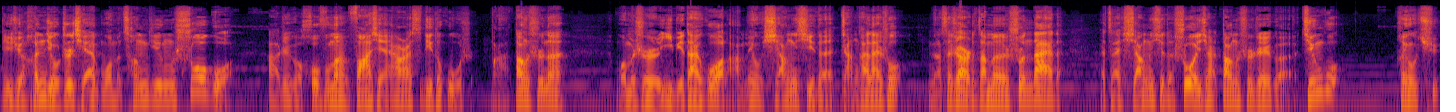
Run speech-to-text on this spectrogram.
的确，很久之前我们曾经说过啊，这个霍夫曼发现 LSD 的故事啊。当时呢，我们是一笔带过了啊，没有详细的展开来说。那在这儿呢，咱们顺带的再详细的说一下当时这个经过，很有趣。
